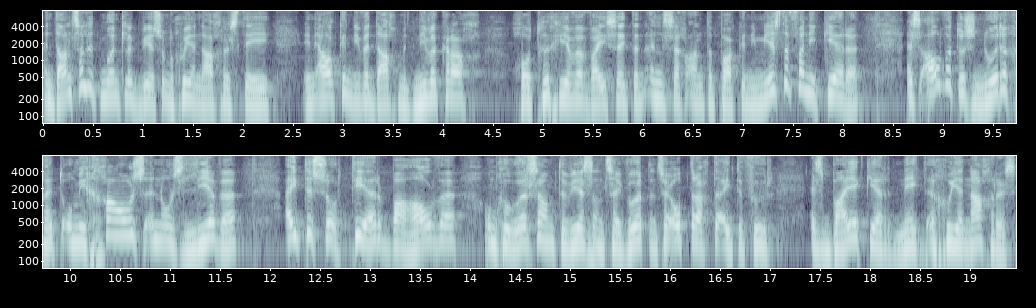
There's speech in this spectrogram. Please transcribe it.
En dan sal dit moontlik wees om 'n goeie nagrus te hê en elke nuwe dag met nuwe krag Godgegewe wysheid en insig aan te pak. En die meeste van die kere is al wat ons nodig het om die chaos in ons lewe uit te sorteer behalwe om gehoorsaam te wees aan sy woord en sy opdragte uit te voer is baie keer net 'n goeie nagrus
